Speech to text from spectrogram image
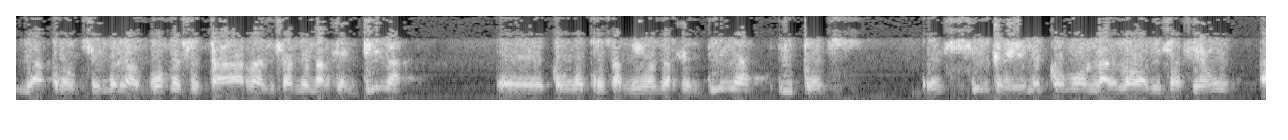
la producción de las voces se está realizando en Argentina eh, con otros amigos de Argentina y pues es increíble cómo la globalización ha,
